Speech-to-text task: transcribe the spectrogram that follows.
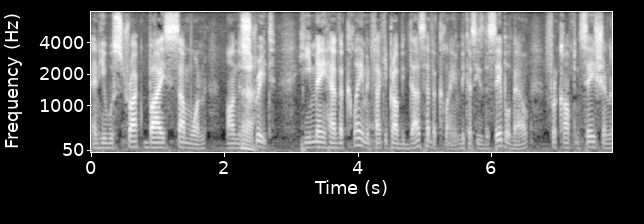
and he was struck by someone on the yeah. street. He may have a claim. In fact, he probably does have a claim because he's disabled now for compensation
